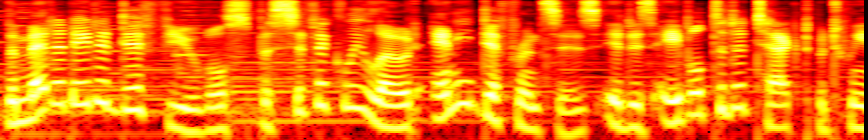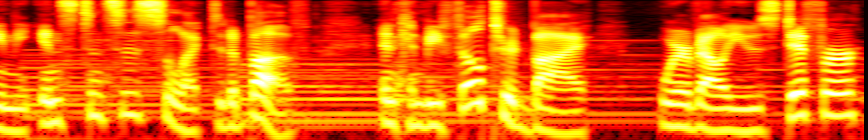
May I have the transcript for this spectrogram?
The metadata diff view will specifically load any differences it is able to detect between the instances selected above, and can be filtered by where values differ,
